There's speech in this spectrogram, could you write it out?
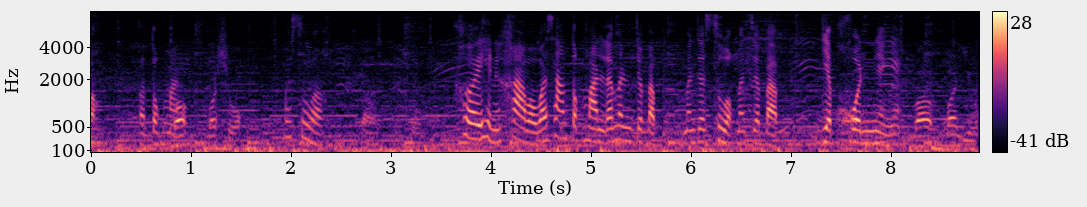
บ่ตอนตกมันบ่บ่ชกก็สวกเก่าเคยเห็นข่าวบอกว่าสร้างตกมันแล้วมันจะแบบมันจะสวกมันจะแบบ เหยียบคนอย่างเงี้ยบ่บ่อยู่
